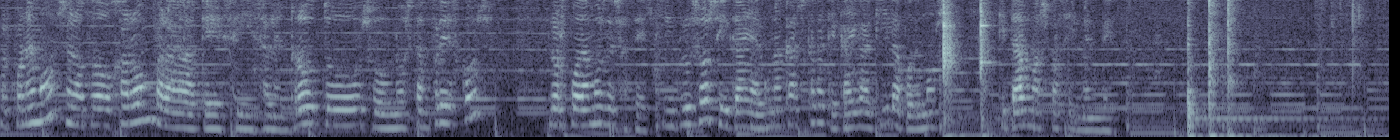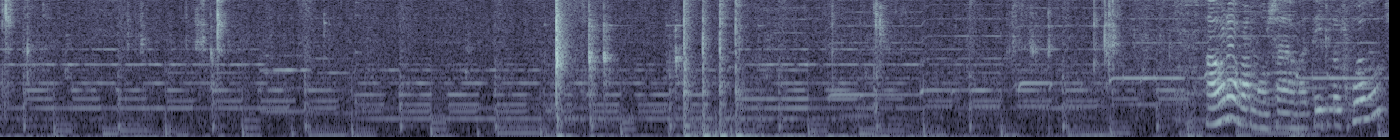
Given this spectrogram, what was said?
Los ponemos en otro jarrón para que si salen rotos o no están frescos, los podamos deshacer. Incluso si cae alguna cáscara que caiga aquí, la podemos quitar más fácilmente. Ahora vamos a batir los huevos,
